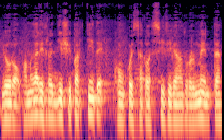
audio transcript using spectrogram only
l'Europa, magari fra dieci partite con questa classifica naturalmente?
